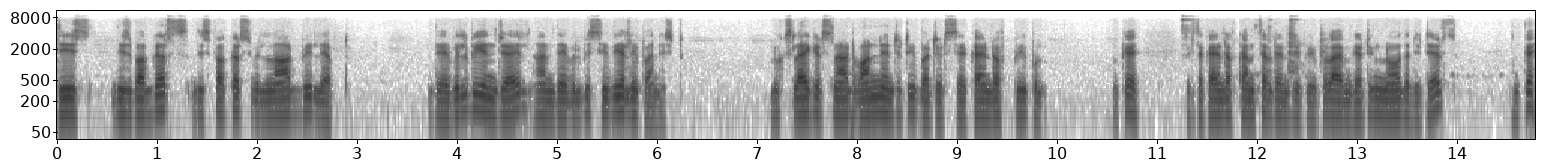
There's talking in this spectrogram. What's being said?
these these buggers these fuckers will not be left. They will be in jail and they will be severely punished. Looks like it's not one entity but it's a kind of people okay? It's a kind of consultancy people. I'm getting know the details okay?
